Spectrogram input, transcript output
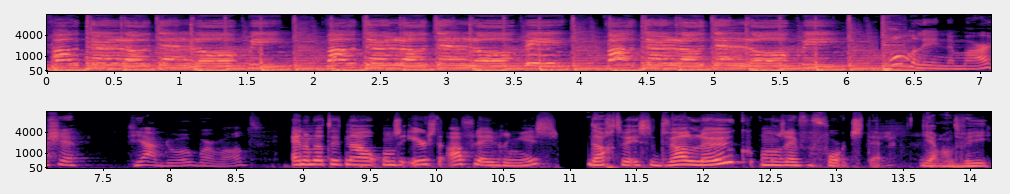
Wouterloot en Lokbie, Wouterloot en Lokbie, Wouterloot en Lokbie. Rommelen in de marge. Ja, doe ook maar wat. En omdat dit nou onze eerste aflevering is, dachten we, is het wel leuk om ons even voor te stellen. Ja, want wie,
